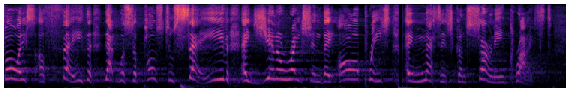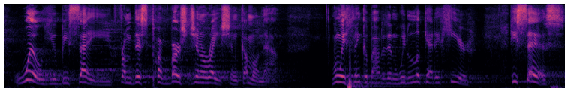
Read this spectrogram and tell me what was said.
voice of faith that was supposed to say, save a generation. They all preached a message concerning Christ. Will you be saved from this perverse generation? Come on now. When we think about it and we look at it here, he says,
